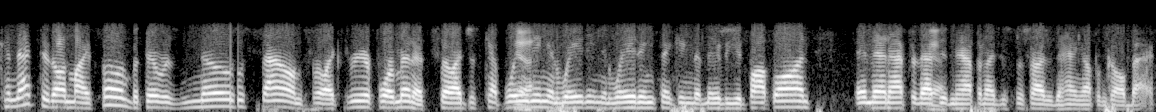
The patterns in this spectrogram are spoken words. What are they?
connected on my phone, but there was no sound for like three or four minutes. So I just kept waiting and waiting and waiting, thinking that maybe you'd pop on. And then after that Yeah. didn't happen, I just decided to hang up and call back.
